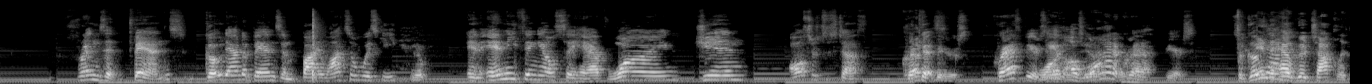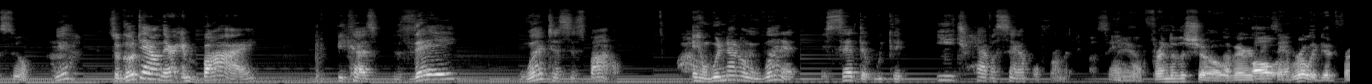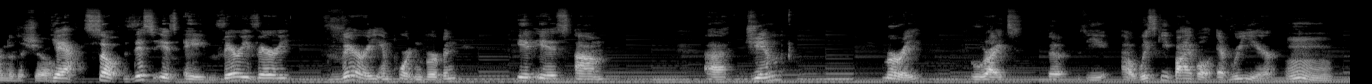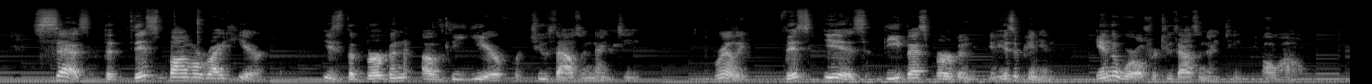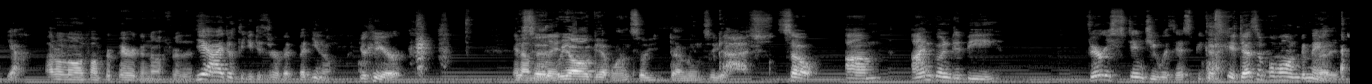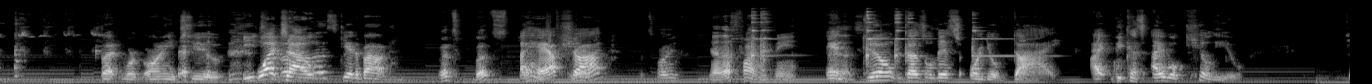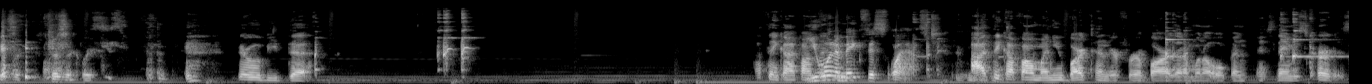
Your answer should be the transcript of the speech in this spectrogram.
friends at Benz go down to Benz and buy lots of whiskey Yep. and anything else they have wine, gin, all sorts of stuff. Craft because- beers. Craft beers. they have a yeah, lot of yeah. craft beers. So go and they have there. good chocolates too. Yeah. So go down there and buy because they lent us this bottle. And we not only lent it, they said that we could each have a sample from it. A sample. Yeah, friend of the show. A very big oh, a really good friend of the show. Yeah, so this is a very, very, very important bourbon. It is um, uh, Jim Murray, who writes the, the uh, Whiskey Bible every year, Mm. says that this bottle right here is the bourbon of the year for 2019. Really? This is the best bourbon, in his opinion, in the world for 2019. Oh wow. Yeah. I don't know if I'm prepared enough for this. Yeah, I don't think you deserve it, but you know, you're here. And I'm said lit. we all get one, so that means you. Gosh. So, um, I'm going to be very stingy with this because it doesn't belong to me. Right. But we're going to each Watch of out. us get about That's that's a half shot, That's fine. Yeah, that's fine with me. and Yes. don't guzzle this or you'll die. I because I will kill you. Physi- Physically. there will be death. I think I found. You want to make this last. I think I found my new bartender for a bar that I'm gonna open. His name is Curtis.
